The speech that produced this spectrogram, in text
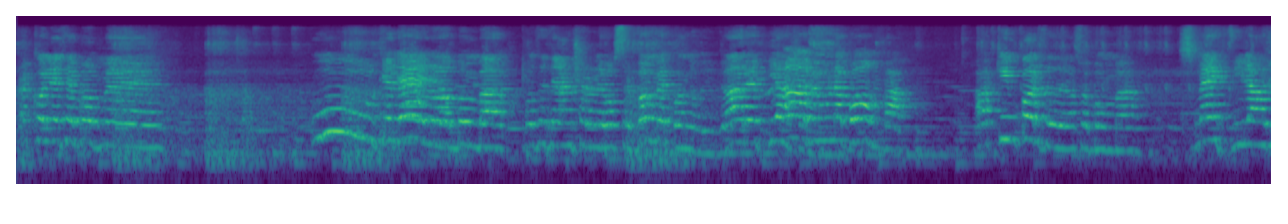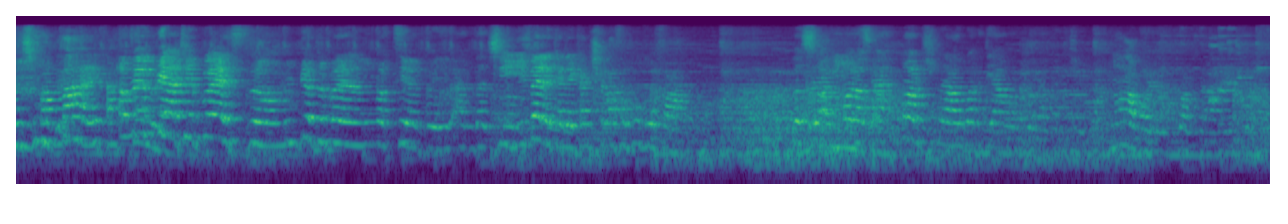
Raccogliete bombe. Uh, che bello! Bomba. Potete lanciare le vostre bombe quando vi pare. Ah, Piace. avevo una bomba! A chi importa della sua bomba? Smettila di spammare. A me piace questo! Mi piace fare l'animazione per andare Sì, il bello è che l'hai cancellato poco fa. Lo so, ora ce la guardiamo. Non la voglio guardare.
